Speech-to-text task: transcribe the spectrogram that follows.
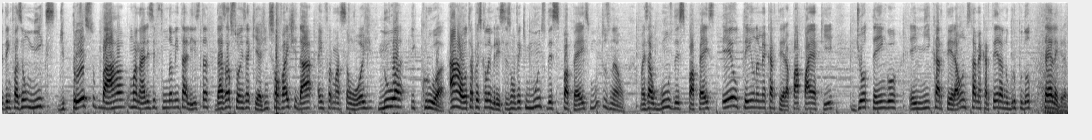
Você tem que fazer um mix de preço barra uma análise fundamentalista das ações aqui. A gente só vai te dar a informação hoje nua e crua. Ah, outra coisa que eu lembrei, vocês vão ver que muitos desses papéis, muitos não, mas alguns desses papéis eu tenho na minha carteira. Papai aqui, eu tenho em minha carteira. Onde está minha carteira? No grupo do Telegram.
